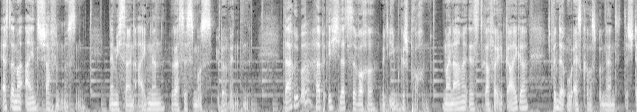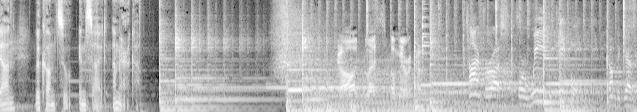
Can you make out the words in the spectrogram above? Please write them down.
erst einmal eins schaffen müssen, nämlich seinen eigenen Rassismus überwinden. Darüber habe ich letzte Woche mit ihm gesprochen. Mein Name ist Raphael Geiger, ich bin der US-Korrespondent des Stern. Willkommen zu Inside America. God bless America. Time for us, for we the people, to come together.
